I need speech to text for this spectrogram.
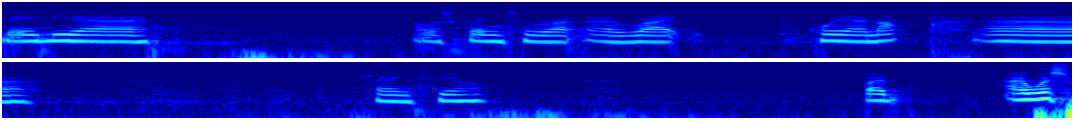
maybe uh, I was going to ri- uh, write Qujanaq. Uh, thank you. But I was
